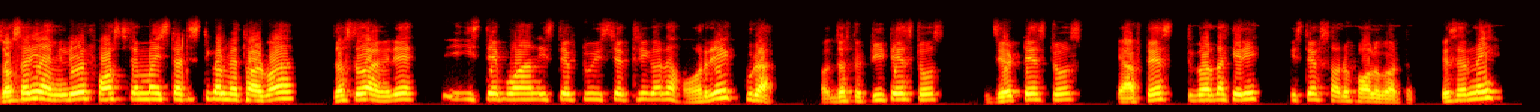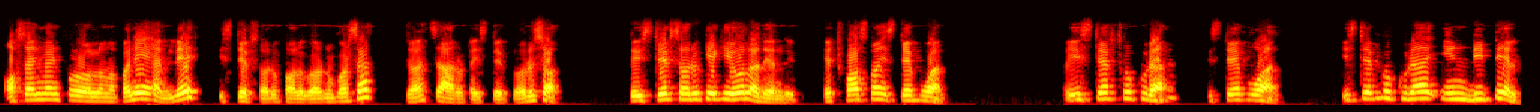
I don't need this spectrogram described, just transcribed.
जसरी हामीले फर्स्ट सेममा स्ट्याटिस्टिकल मेथडमा जस्तो हामीले step one step two step three गर्दा हरेक कुरा जस्तो टी टेस्ट होस् जेड टेस्ट होस् एफ टेस्ट गर्दाखेरि स्टेप्सहरू फलो गर्थ्यौँ त्यसरी नै असाइनमेन्ट प्रोब्लममा पनि हामीले स्टेप्सहरू फलो गर्नुपर्छ जहाँ चारवटा स्टेपहरू छ। त्यो स्टेप्सहरू के के हो ल ध्यान दिनु एट फर्स्टमा स्टेप वान स्टेप्सको कुरा स्टेप वान स्टेपको कुरा इन डिटेल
